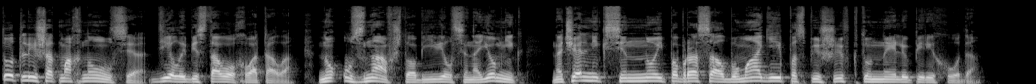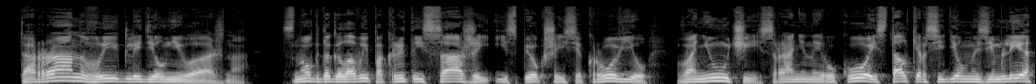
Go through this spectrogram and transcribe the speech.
тот лишь отмахнулся, дел и без того хватало. Но узнав, что объявился наемник, начальник Сенной побросал бумаги, поспешив к туннелю перехода. Таран выглядел неважно. С ног до головы покрытый сажей и спекшейся кровью – Вонючий, с раненной рукой, сталкер сидел на земле,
